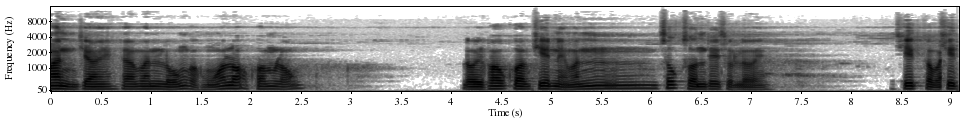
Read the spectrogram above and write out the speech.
มั่นใจถ้ามันหลงก็หัวเราะความหลง โดยเพราะความคิดเนี่ยมันซุกซนที่สุดเลย คิดก็คิด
